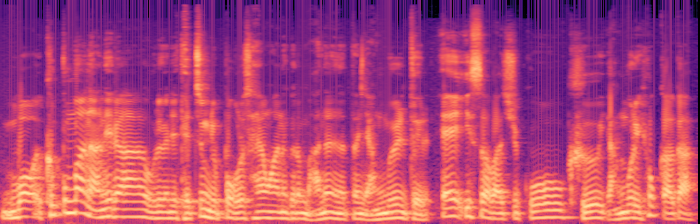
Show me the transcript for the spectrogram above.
뭐 그뿐만 아니라 우리가 이제 대증요법으로 사용하는 그런 많은 어떤 약물들에 있어가지고 그 약물의 효과가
